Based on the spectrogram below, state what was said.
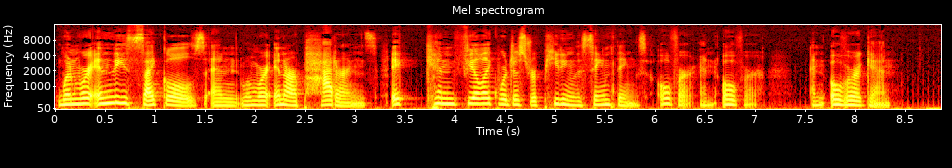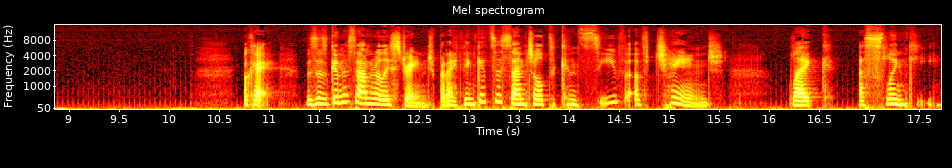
When we're in these cycles and when we're in our patterns, it can feel like we're just repeating the same things over and over and over again. Okay, this is going to sound really strange, but I think it's essential to conceive of change like a slinky.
